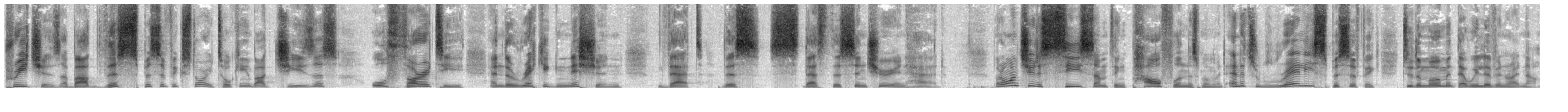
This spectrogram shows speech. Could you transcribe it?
preachers about this specific story, talking about Jesus' authority and the recognition that this, that this centurion had. But I want you to see something powerful in this moment, and it's really specific to the moment that we live in right now.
